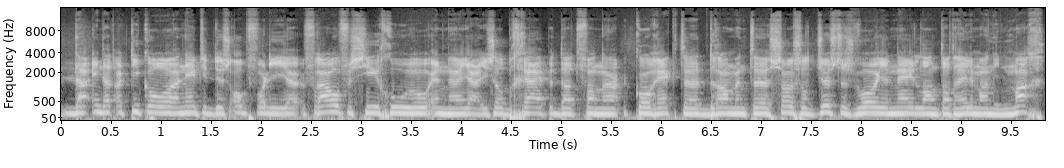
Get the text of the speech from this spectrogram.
daar- in dat artikel eh, neemt hij dus op voor die uh, vrouwenversiergoeroe. En ja, je zult begrijpen dat van correcte, drammende social justice warrior in Nederland dat helemaal niet mag.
